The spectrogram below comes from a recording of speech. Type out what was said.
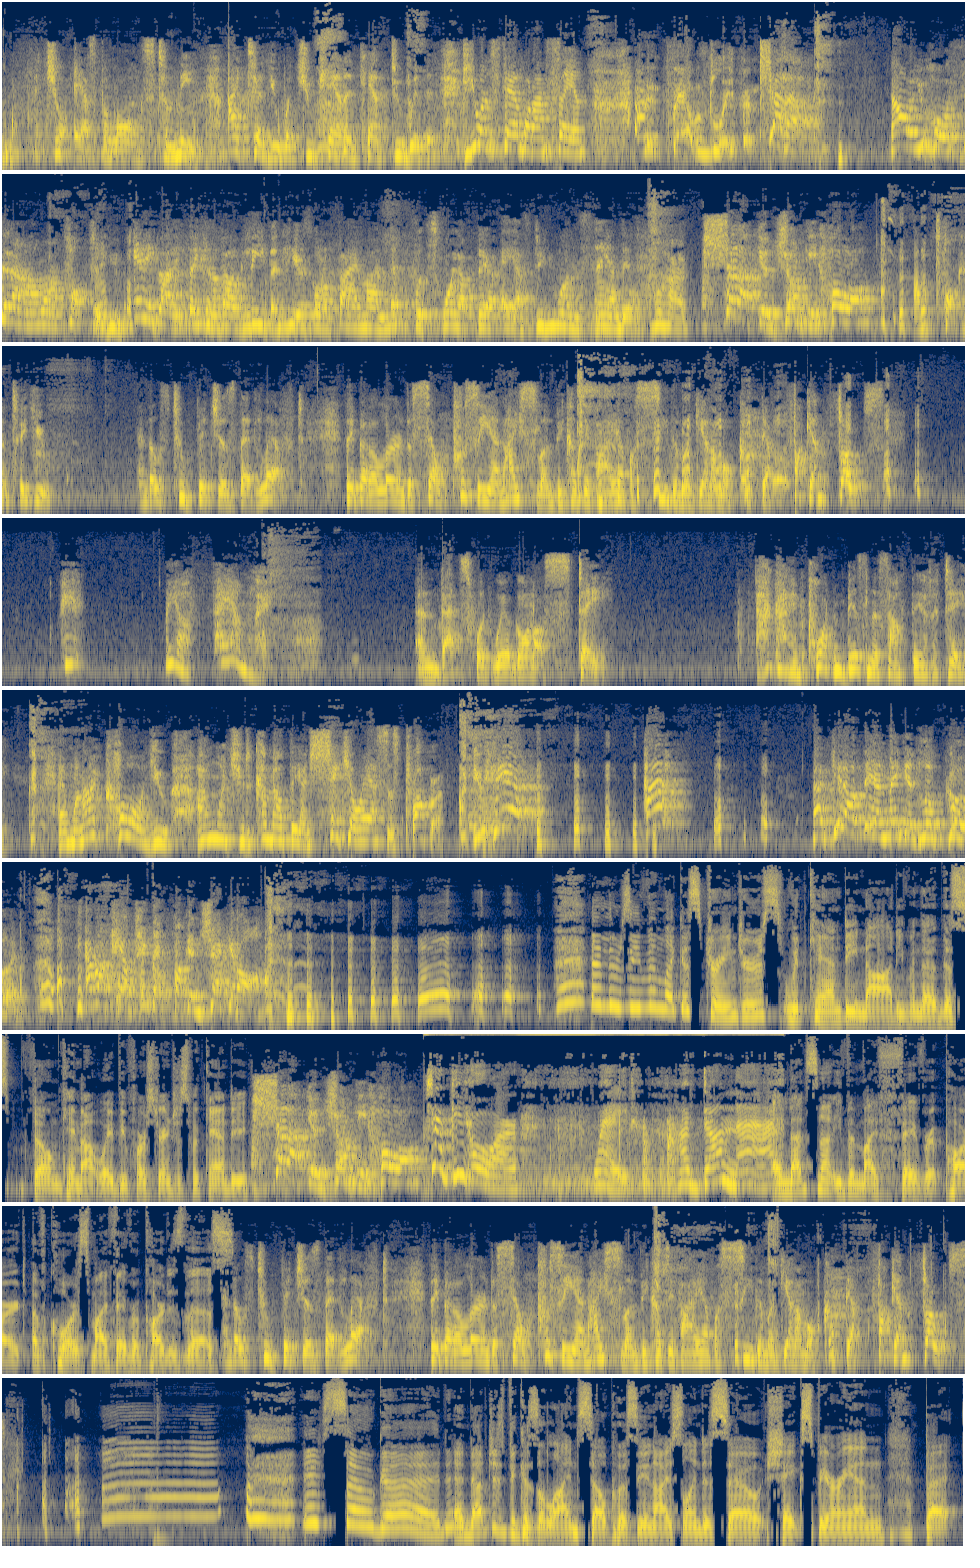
That your ass belongs to me. I tell you what you can and can't do with it. Do you understand what I'm saying? I didn't say I was leaving. Shut up! Now all you whores sit down, I want to talk to you. Anybody thinking about leaving here is going to find my left foot square up their ass. Do you understand it? Shut up, you junkie whore! I'm talking to you. And those two bitches that left, they better learn to sell pussy in Iceland because if I ever see them again, I'm gonna cut their fucking throats. We, we are family. And that's what we're gonna stay. I got important business out there today. And when I call you, I want you to come out there and shake your asses proper. You hear? huh? Now get out there and make it look good. Eric, take that fucking jacket off. And there's even like a Strangers with Candy nod, even though this film came out way before Strangers with Candy. Shut up, you junkie whore. Junkie whore. Wait, I've done that. And that's not even my favorite part. Of course, my favorite part is this. And those two bitches that left, they better learn to sell pussy in Iceland because if I ever see them again, I'm gonna cut their fucking throats. It's so good. And not just because the line sell pussy in Iceland is so Shakespearean, but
